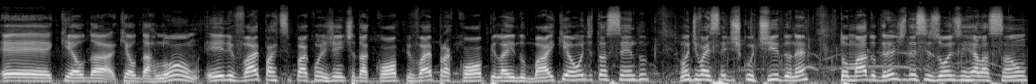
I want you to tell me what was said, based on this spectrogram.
é, que, é o da, que é o Darlon, ele vai participar com a gente da COP, vai para a COP lá em Dubai, que é onde está sendo, onde vai ser discutido, né, tomado grandes decisões em relação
